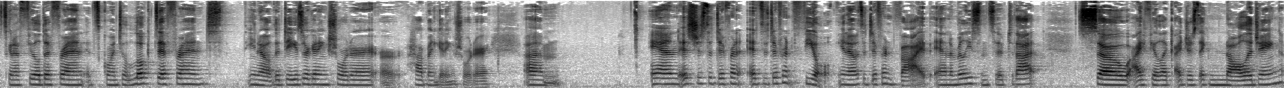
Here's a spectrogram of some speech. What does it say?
it's going to feel different. It's going to look different. You know, the days are getting shorter or have been getting shorter. Um, and it's just a different it's a different feel you know it's a different vibe and i'm really sensitive to that so i feel like i just acknowledging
